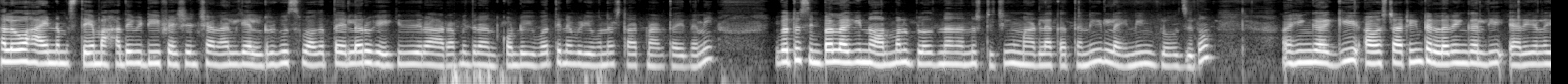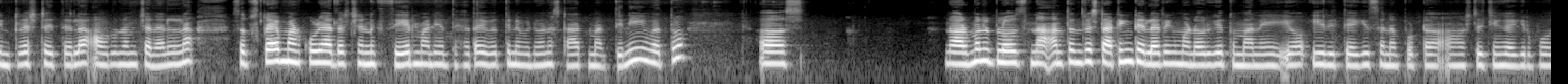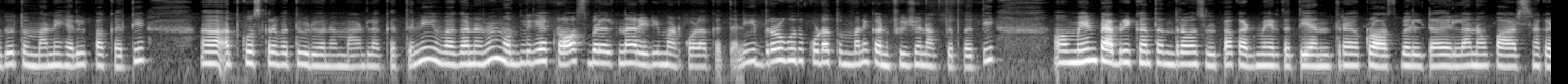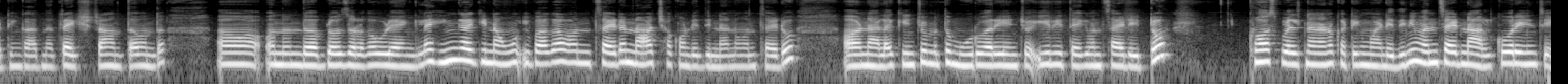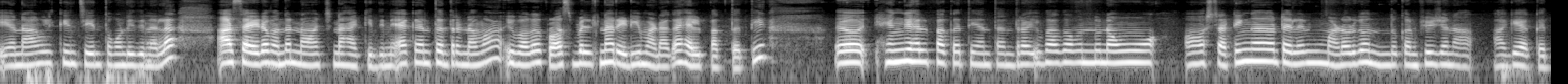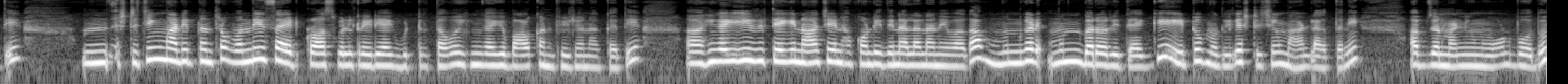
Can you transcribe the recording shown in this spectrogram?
Hello hi ನಮಸ್ತೆ. Mahadevi D fashion ಚಾನಲ್ಗೆ ಎಲ್ರಿಗೂ ಸ್ವಾಗತ. ಎಲ್ಲರೂ ಹೇಗಿದ್ದೀರಾ? ಆರಾಮಿದ್ದೀರಾ ಅಂದ್ಕೊಂಡು ಇವತ್ತಿನ ವಿಡಿಯೋವನ್ನು ಸ್ಟಾರ್ಟ್ ಮಾಡ್ತಾ ಇದ್ದೀನಿ. ಇವತ್ತು ಸಿಂಪಲ್ಲಾಗಿ ನಾರ್ಮಲ್ ಬ್ಲೌಸ್ನ ನಾನು ಸ್ಟಿಚಿಂಗ್ ಮಾಡ್ಲಾಕತ್ತೀನಿ. ಲೈನಿಂಗ್ ಬ್ಲೌಸ್ ಇದು. ಹೀಗಾಗಿ ಅವ ಸ್ಟಾರ್ಟಿಂಗ್ ಟೆಲ್ಲರಿಂಗಲ್ಲಿ ಯಾರಿಗೆಲ್ಲ ಇಂಟ್ರೆಸ್ಟ್ ಐತಲ್ಲ, ಅವರು ನಮ್ಮ ಚಾನಲ್ನ ಸಬ್ಸ್ಕ್ರೈಬ್ ಮಾಡ್ಕೊಳ್ಳಿ ಅದರ ಚಾನಲ್ಗೆ ಶೇರ್ ಮಾಡಿ ಅಂತ ಹೇಳ್ತಾ ಇವತ್ತಿನ ವಿಡಿಯೋನ ಸ್ಟಾರ್ಟ್ ಮಾಡ್ತೀನಿ. ಇವತ್ತು ನಾರ್ಮಲ್ ಬ್ಲೌಸ್ನ ಅಂತಂದರೆ ಸ್ಟಾರ್ಟಿಂಗ್ ಟೈಲರಿಂಗ್ ಮಾಡೋರಿಗೆ ತುಂಬಾ ಈ ರೀತಿಯಾಗಿ ಸಣ್ಣ ಪುಟ್ಟ ಸ್ಟಿಚಿಂಗ್ ಆಗಿರ್ಬೋದು ತುಂಬಾ ಹೆಲ್ಪ್ ಆಕತಿ. ಅದಕ್ಕೋಸ್ಕರ ಇವತ್ತು ವಿಡಿಯೋನ ಮಾಡ್ಲಾಕತ್ತೀನಿ. ಇವಾಗ ನಾನು ಮೊದಲಿಗೆ ಕ್ರಾಸ್ ಬೆಲ್ಟ್ನ ರೆಡಿ ಮಾಡ್ಕೊಳಕತ್ತೀನಿ. ಇದ್ರೊಳಗೂ ಕೂಡ ತುಂಬಾ ಕನ್ಫ್ಯೂಷನ್ ಆಗ್ತಿರ್ತೈತಿ. ಮೇನ್ ಫ್ಯಾಬ್ರಿಕ್ ಅಂತಂದ್ರೆ ಒಂದು ಸ್ವಲ್ಪ ಕಡಿಮೆ ಇರ್ತೈತಿ. ಅಂದ್ರೆ ಕ್ರಾಸ್ ಬೆಲ್ಟ್ ಎಲ್ಲ ನಾವು ಪಾರ್ಟ್ಸ್ನ ಕಟಿಂಗ್ ಆದ ನಂತರ ಎಕ್ಸ್ಟ್ರಾ ಅಂತ ಒಂದು ಒಂದೊಂದು ಬ್ಲೌಸ್ ಒಳಗೆ ಉಳಿಯಂಗಿಲ್ಲ. ಹೀಗಾಗಿ ನಾವು ಇವಾಗ ಒಂದು ಸೈಡ ನಾಚ್ ಹಾಕೊಂಡಿದ್ದೀನಿ ನಾನು ಒಂದು ಸೈಡು ನಾಲ್ಕು ಇಂಚು ಮತ್ತು ಮೂರುವರೆ ಇಂಚು ಈ ರೀತಿಯಾಗಿ ಒಂದು ಸೈಡ್ ಇಟ್ಟು ಕ್ರಾಸ್ ಬೆಲ್ಟ್ನ ನಾನು ಕಟಿಂಗ್ ಮಾಡಿದ್ದೀನಿ. ಒಂದು ಸೈಡ್ ನಾಲ್ಕೂವರೆ ಇಂಚ್ ನಾಲ್ಕು ಇಂಚ್ ಏನು ತೊಗೊಂಡಿದ್ದೀನಲ್ಲ, ಆ ಸೈಡ ಒಂದು ನಾಚ್ನ ಹಾಕಿದ್ದೀನಿ. ಯಾಕಂತಂದ್ರೆ ನಾವು ಇವಾಗ ಕ್ರಾಸ್ ಬೆಲ್ಟ್ನ ರೆಡಿ ಮಾಡಾಗ ಹೆಲ್ಪ್ ಆಗ್ತತಿ. ಹೆಂಗೆ ಹೆಲ್ಪ್ ಆಕತಿ ಅಂತಂದ್ರೆ, ಇವಾಗ ಒಂದು ನಾವು ಸ್ಟಾರ್ಟಿಂಗ್ ಟೈಲರಿಂಗ್ ಮಾಡೋರಿಗೆ ಒಂದು ಕನ್ಫ್ಯೂಷನ್ ಆಗೇ ಆಕತಿ. ಸ್ಟಿಚಿಂಗ್ ಮಾಡಿದ ನಂತರ ಒಂದೇ ಸೈಡ್ ಕ್ರಾಸ್ ಬೆಲ್ಟ್ ರೆಡಿಯಾಗಿ ಬಿಟ್ಟಿರ್ತಾವೆ. ಹೀಗಾಗಿ ಭಾಳ ಕನ್ಫ್ಯೂಷನ್ ಆಕತಿ. ಹೀಗಾಗಿ ಈ ರೀತಿಯಾಗಿ ನಾಚ್ ಏನು ಹಾಕ್ಕೊಂಡಿದ್ದೀನಲ್ಲ ನಾನು ಇವಾಗ, ಮುಂದ್ಗಡೆ, ಮುಂದೆ ಬರೋ ರೀತಿಯಾಗಿ ಇಟ್ಟು ಮೊದಲಿಗೆ ಸ್ಟಿಚಿಂಗ್ ಮಾಡ್ಲಾಗ್ತೀನಿ. ಅಬ್ಸರ್ವ್ ಮಾಡಿ ನೀವು ನೋಡ್ಬೋದು.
